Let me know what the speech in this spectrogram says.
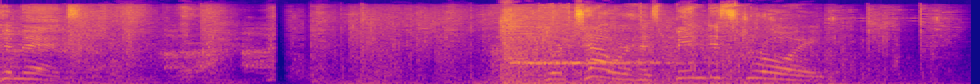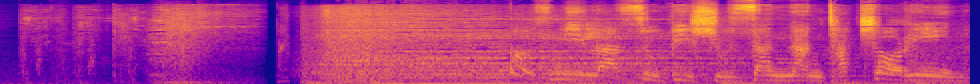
Ultimate. Your tower has been destroyed. Mila Subishu Zanantachorin.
